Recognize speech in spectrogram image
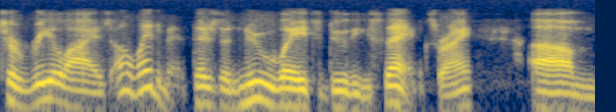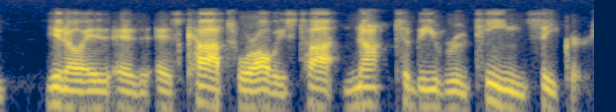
to realize, oh, wait a minute, there's a new way to do these things, right? Um, you know, as, as cops, we're always taught not to be routine seekers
